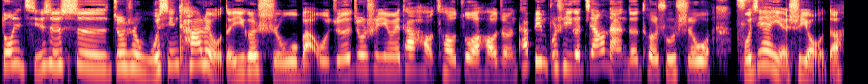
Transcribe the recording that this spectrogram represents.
东西其实是就是无心插柳的一个食物吧？我觉得就是因为它好操作、好整，它并不是一个江南的特殊食物，福建也是有的。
